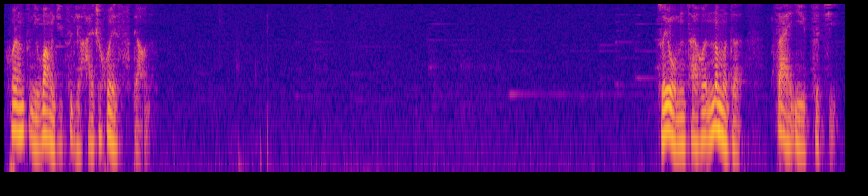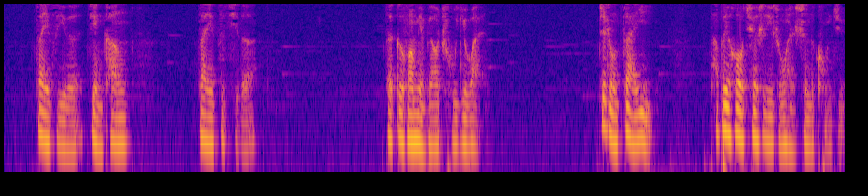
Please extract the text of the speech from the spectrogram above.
会让自己忘记自己还是会死掉的，所以我们才会那么的在意自己，在意自己的健康，在意自己的在各方面不要出意外。这种在意，它背后却是一种很深的恐惧。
